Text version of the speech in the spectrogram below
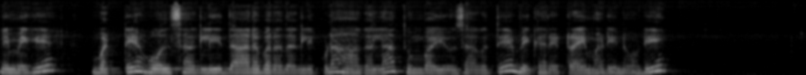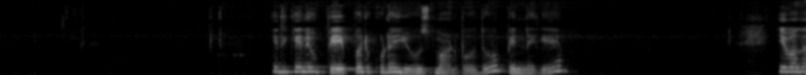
ನಿಮಗೆ ಬಟ್ಟೆ ಹೋಲ್ಸ್ ಆಗಲಿ ದಾರ ಬರೋದಾಗಲಿ ಕೂಡ ಆಗಲ್ಲ ತುಂಬ ಯೂಸ್ ಆಗುತ್ತೆ. ಬೇಕಾದ್ರೆ ಟ್ರೈ ಮಾಡಿ ನೋಡಿ. ಇದಕ್ಕೆ ನೀವು ಪೇಪರ್ ಕೂಡ ಯೂಸ್ ಮಾಡ್ಬೋದು ಪಿನ್ನಿಗೆ. ಇವಾಗ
